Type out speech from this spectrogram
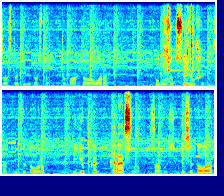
за 192 доллара. Блуза с рюшами за 30 долларов. Юбка Кресвелл за 80 долларов.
